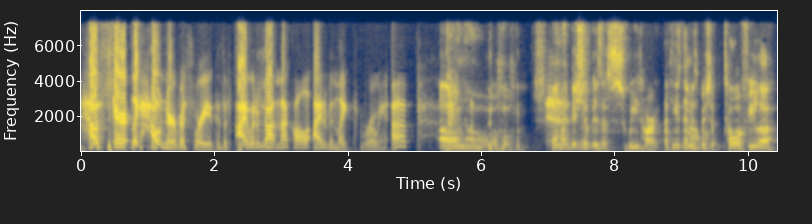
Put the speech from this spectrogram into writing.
How scared, like how nervous were you? Because if I would have gotten that call, I'd have been like throwing up. oh no. Well, my bishop is a sweetheart. I think his name is Oh. Bishop Toafila.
